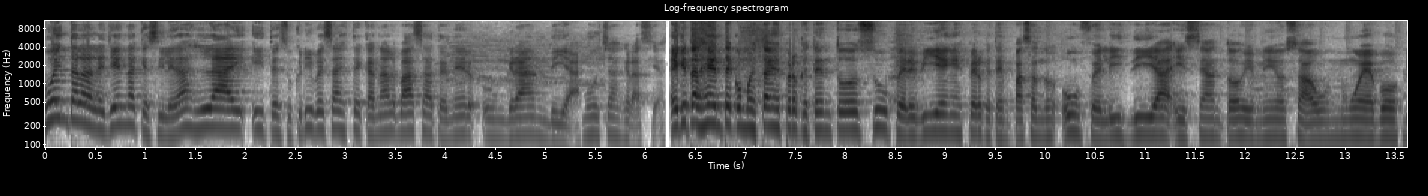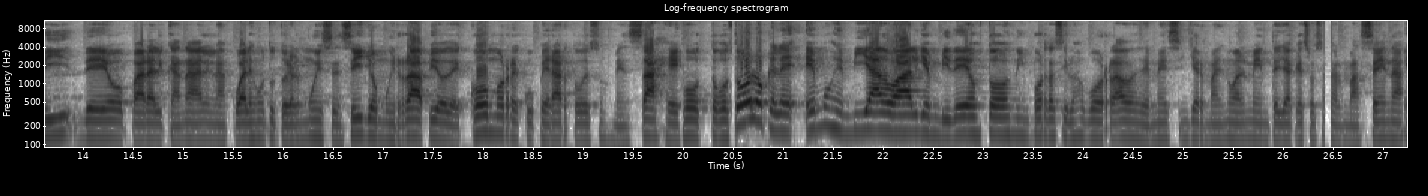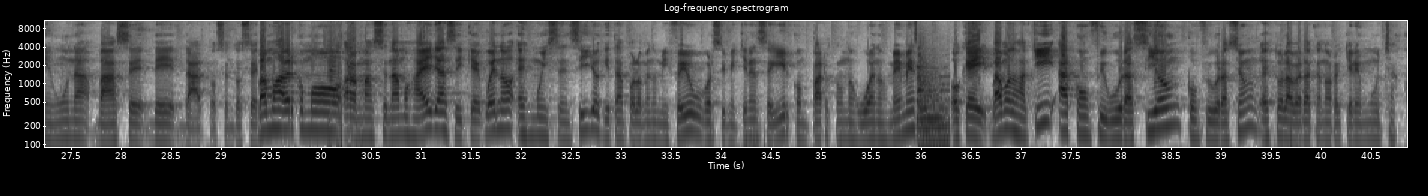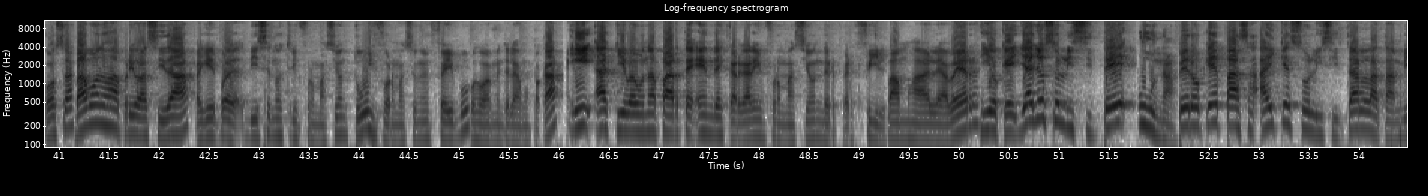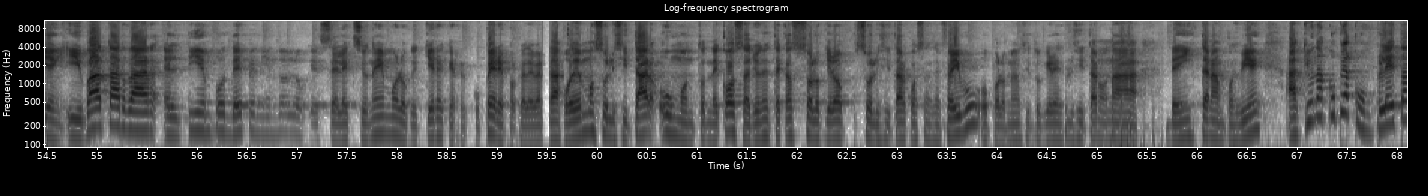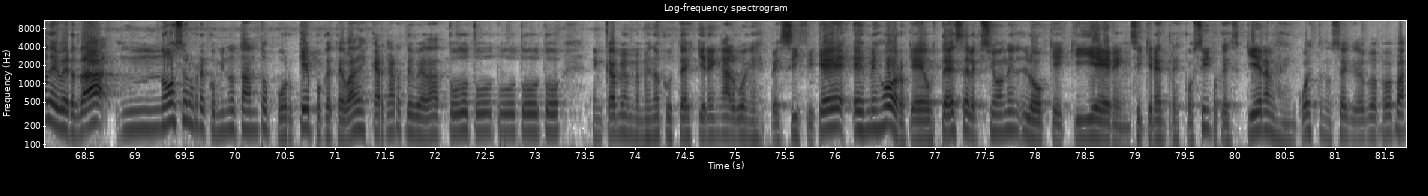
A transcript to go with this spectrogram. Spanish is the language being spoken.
Cuenta la leyenda que si le das like y te suscribes a este canal vas a tener un gran día. Muchas gracias. Hey, ¿qué tal gente? ¿Cómo están? Espero que estén todos súper bien. Espero que estén pasando un feliz día y sean todos bienvenidos a un nuevo video para el canal en la cual es un tutorial muy sencillo, muy rápido de cómo recuperar todos esos mensajes, fotos, todo lo que le hemos enviado a alguien, videos, todos, no importa si los has borrado desde Messenger manualmente, ya que eso se almacena en una base de datos. Entonces, vamos a ver cómo almacenamos a ella. Así que bueno, es muy sencillo. Aquí está por lo menos mi Facebook por si me quieren seguir. Comparto unos buenos memes. Ok, vámonos aquí a configuración. Configuración. Esto la verdad que no requiere muchas cosas. Vámonos a privacidad. Aquí pues, dice nuestra información, tu información en Facebook. Pues obviamente le damos para acá. Y aquí va una parte en descargar información del perfil. Vamos a darle a ver. Y ok, ya yo solicité una. Pero ¿qué pasa? Hay que solicitarla también. Y va a tardar el tiempo dependiendo de lo que seleccionemos, lo que quiere que recupere. Porque de verdad podemos solicitar un montón de cosas. Yo en este caso solo quiero solicitar cosas de Facebook, o por lo menos si tú quieres solicitar una de Instagram, pues bien. Aquí una copia completa de verdad no se los recomiendo tanto. ¿Por qué? Porque te va a descargar de verdad todo, todo, todo, todo, todo. En cambio, me imagino que ustedes quieren algo en específico. ¿Qué es mejor? Que ustedes seleccionen lo que quieren. Si quieren tres cositas, que quieran, las encuestas, no sé,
